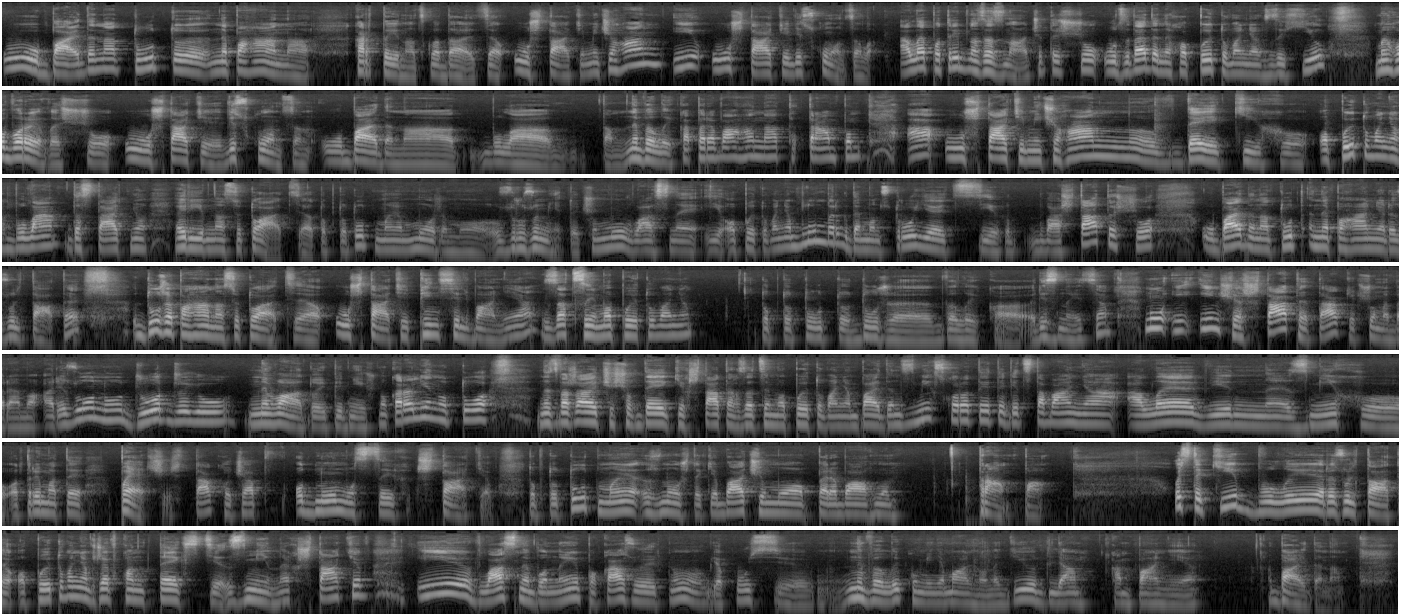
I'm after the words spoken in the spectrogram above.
у Байдена тут е, непогана картина складається у штаті Мічиган і у штаті Вісконсин. Але потрібно зазначити, що у зведених опитуваннях з ХІЛ ми говорили, що у штаті Вісконсин у Байдена була там невелика перевага над Трампом. А у штаті Мічиган в деяких опитуваннях була достатньо рівна ситуація. Тобто тут ми можемо зрозуміти, чому власне і опитування Bloomberg демонструє ці два штати, що у Байдена тут непогані результати. Дуже погана ситуація у штаті Пенсільванія за цим опитуванням. Тобто тут дуже велика різниця. Ну і інші штати, так, якщо ми беремо Аризону, Джорджію, Неваду і Північну Кароліну, то незважаючи, що в деяких штатах за цим опитуванням Байден зміг скоротити відставання, але він не зміг е, отримати першість, так, хоча б одному з цих штатів. Тобто тут ми знову ж таки бачимо перевагу Трампа. Ось такі були результати опитування вже в контексті змінних штатів, і, власне, вони показують ну, якусь е, невелику мінімальну надію для кампанії Байдена.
